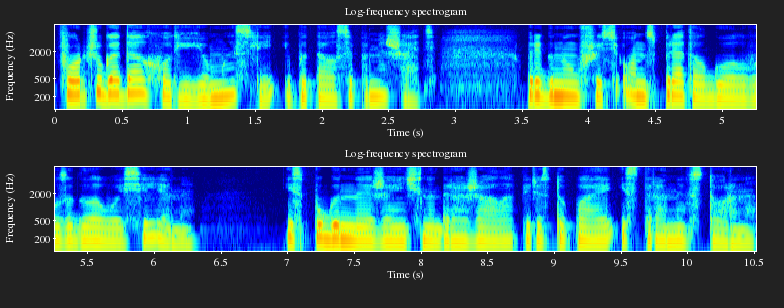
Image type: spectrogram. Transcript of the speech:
Фордж угадал ход ее мыслей и пытался помешать. Пригнувшись, он спрятал голову за головой Селены. Испуганная женщина дрожала, переступая из стороны в сторону.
